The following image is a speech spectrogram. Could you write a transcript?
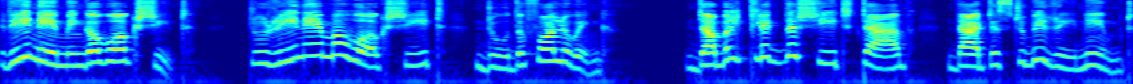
Renaming a worksheet. To rename a worksheet, do the following. Double click the Sheet tab that is to be renamed.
